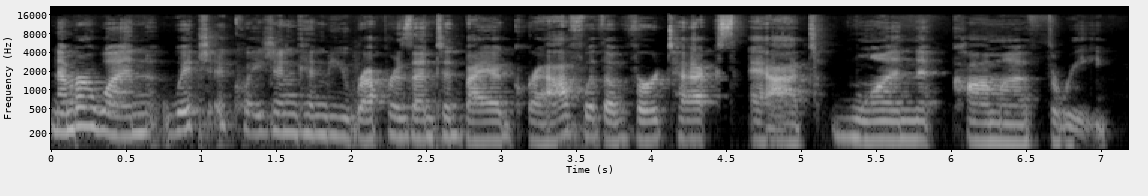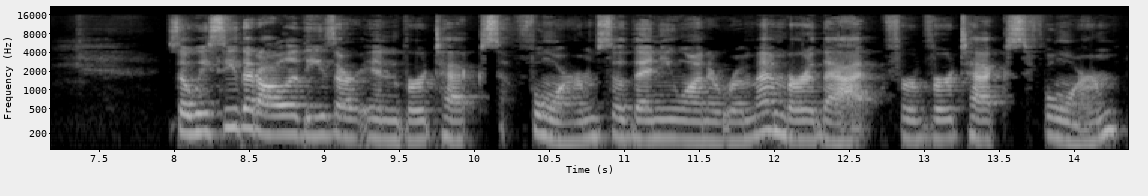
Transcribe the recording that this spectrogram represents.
Number one, which equation can be represented by a graph with a vertex at 1 comma 3? So we see that all of these are in vertex form. So then you want to remember that for vertex form,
